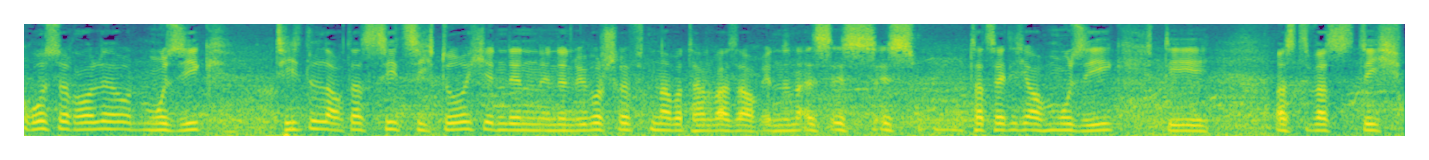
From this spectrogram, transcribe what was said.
große Rolle und Musiktitel, auch das zieht sich durch in den, in den Überschriften, aber teilweise auch in den. Es ist, ist tatsächlich auch Musik, die, was, was dich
